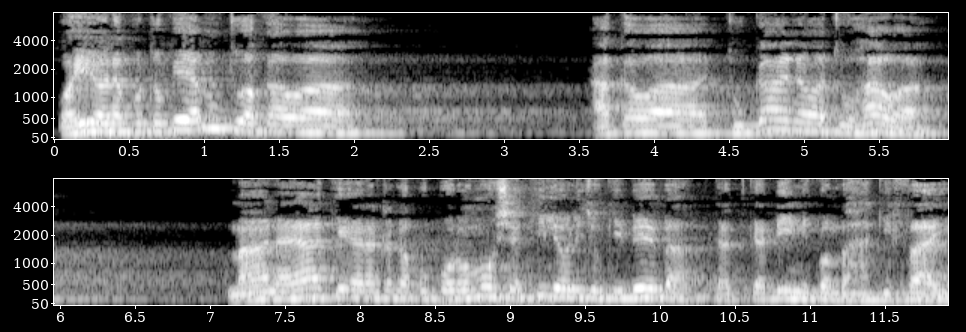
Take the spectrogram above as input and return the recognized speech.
Kwa hiyo anapotokea mtu akawa akawatukana watu hawa maana yake anataka kuporomosha kile walichokibeba katika dini kwamba hakifai.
